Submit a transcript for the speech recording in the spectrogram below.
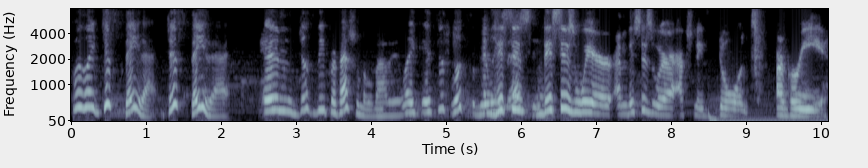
but like just say that just say that and just be professional about it like it just looks really and this is this is where and this is where I actually don't agree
